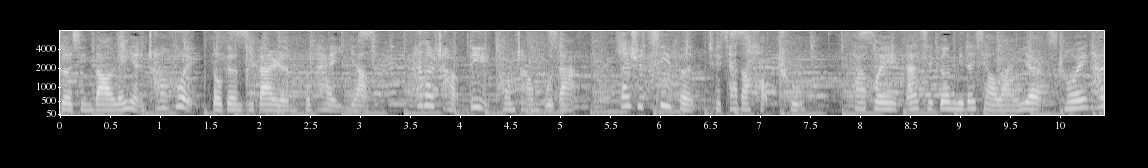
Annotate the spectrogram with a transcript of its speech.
个性到连演唱会都跟一般人不太一样。他的场地通常不大，但是气氛却恰到好处。他会拿起歌迷的小玩意儿，成为他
